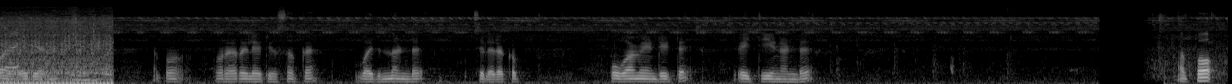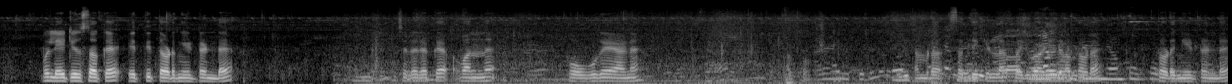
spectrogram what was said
വരികയാണ്. അപ്പോൾ കുറേ റിലേറ്റീവ്സൊക്കെ വരുന്നുണ്ട്. ചിലരൊക്കെ പോകാൻ വേണ്ടിയിട്ട് വെയിറ്റ് ചെയ്യുന്നുണ്ട്. അപ്പോൾ റിലേറ്റീവ്സൊക്കെ എത്തിത്തുടങ്ങിയിട്ടുണ്ട്. ചിലരൊക്കെ വന്ന് പോവുകയാണ്. അപ്പോൾ നമ്മുടെ സദ്യക്കുള്ള പരിപാടികളൊക്കെ അവിടെ തുടങ്ങിയിട്ടുണ്ട്.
